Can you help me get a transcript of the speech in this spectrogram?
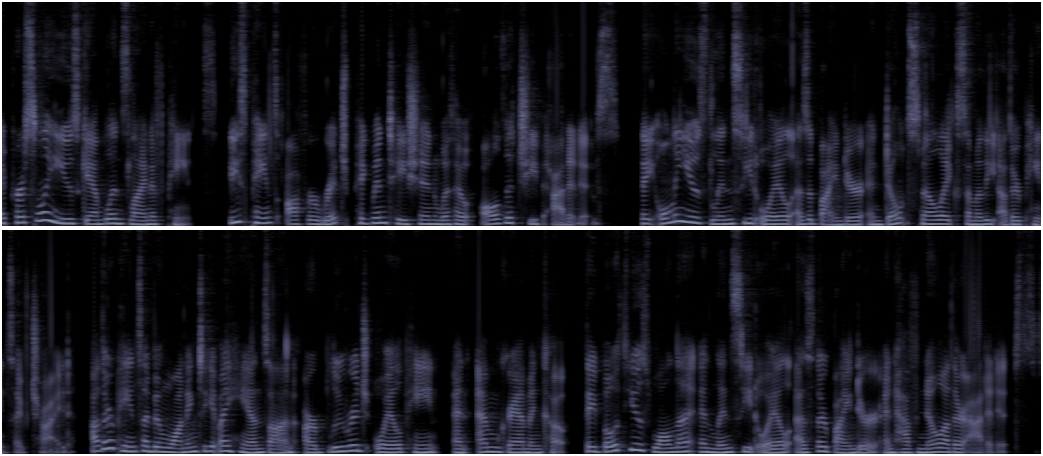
I personally use Gamblin's line of paints. These paints offer rich pigmentation without all the cheap additives. They only use linseed oil as a binder and don't smell like some of the other paints I've tried. Other paints I've been wanting to get my hands on are Blue Ridge Oil Paint and M. Graham & Co. They both use walnut and linseed oil as their binder and have no other additives.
